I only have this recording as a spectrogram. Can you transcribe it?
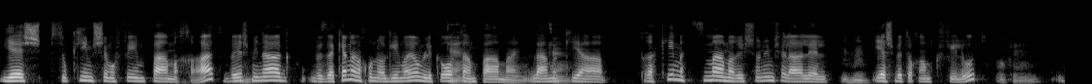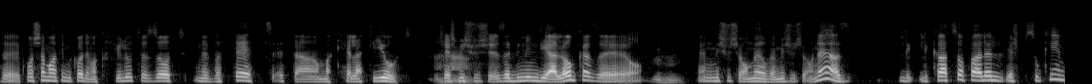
יש פסוקים שמופיעים פעם אחת, ויש Mhm. מנהג, וזה כן אנחנו נוהגים היום, לקרוא כן. אותם פעמיים. למה? כן. כי הפרקים עצמם, הראשונים של ההלל, מהמם. יש בתוכם כפילות, אוקיי. וכמו שאמרתי מקודם, הכפילות הזאת מבטאת את המקהלתיות. שיש. מישהו ש... זה מין דיאלוג כזה, או מהמם. כן, מישהו שאומר ומישהו שעונה, אז לקראת סוף ההלל יש פסוקים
